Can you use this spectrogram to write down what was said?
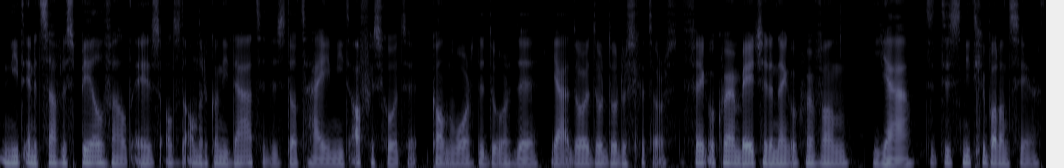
niet in hetzelfde speelveld is als de andere kandidaten. Dus dat hij niet afgeschoten kan worden door de, ja, door, door, door de schutters. Dat vind ik ook weer een beetje, dan denk ik ook weer van, ja, het is niet gebalanceerd.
